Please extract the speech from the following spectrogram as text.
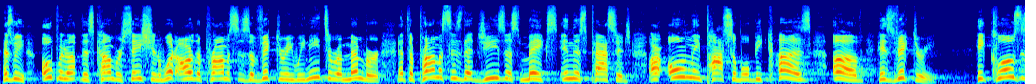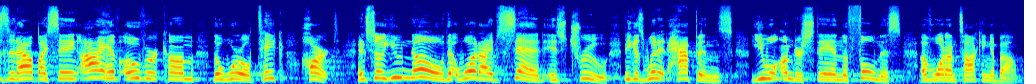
As we open up this conversation, what are the promises of victory? We need to remember that the promises that Jesus makes in this passage are only possible because of his victory. He closes it out by saying, I have overcome the world. Take heart. And so you know that what I've said is true because when it happens, you will understand the fullness of what I'm talking about.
